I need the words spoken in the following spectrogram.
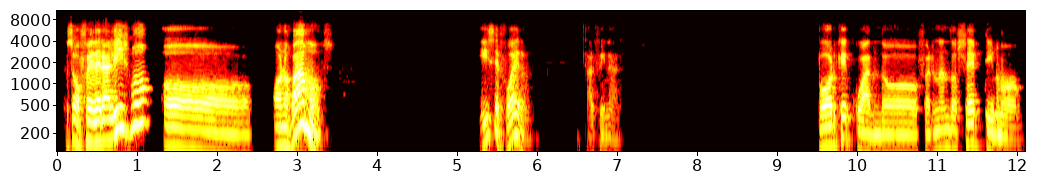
Entonces, o federalismo o, o nos vamos. Y se fueron al final. Porque cuando Fernando VII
